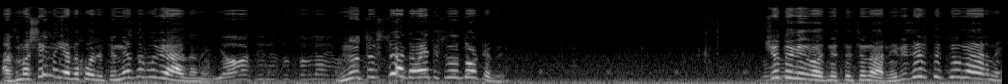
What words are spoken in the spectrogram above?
А з машини я виходити не зобов'язаний. Я вас і не заставляю. Ну то все, давайте сюди докази. Чого то він у вас не стаціонарний? Візир стаціонарний.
